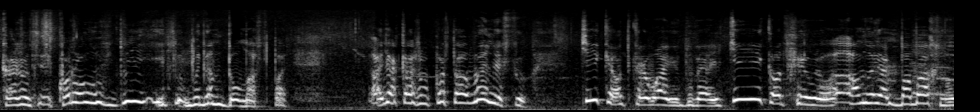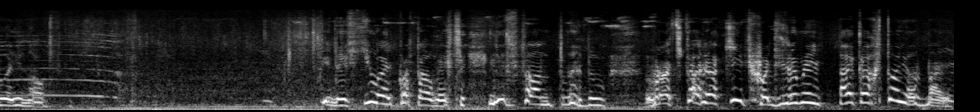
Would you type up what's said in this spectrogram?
Кажу, корову збій і будемо вдома спати. А я кажу, кота винесу, тільки відкриваю двері, тільки відхилила, а воно як бабахнуло і на. І не сіла, і кота. І стан плигнув. Врач каже, а кіт хоч живий, а яка хто його знає.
